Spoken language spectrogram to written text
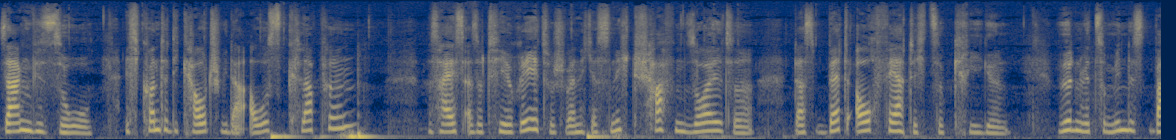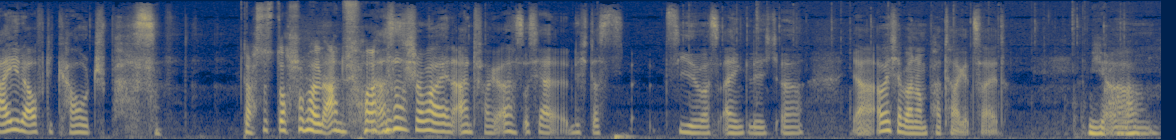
sagen wir so, ich konnte die Couch wieder ausklappen. Das heißt also theoretisch, wenn ich es nicht schaffen sollte, das Bett auch fertig zu kriegen, würden wir zumindest beide auf die Couch passen. Das ist doch schon mal ein Anfang. Das ist schon mal ein Anfang. Das ist ja nicht das Ziel, was eigentlich, äh, ja, aber ich habe ja noch ein paar Tage Zeit. ja. Ähm,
